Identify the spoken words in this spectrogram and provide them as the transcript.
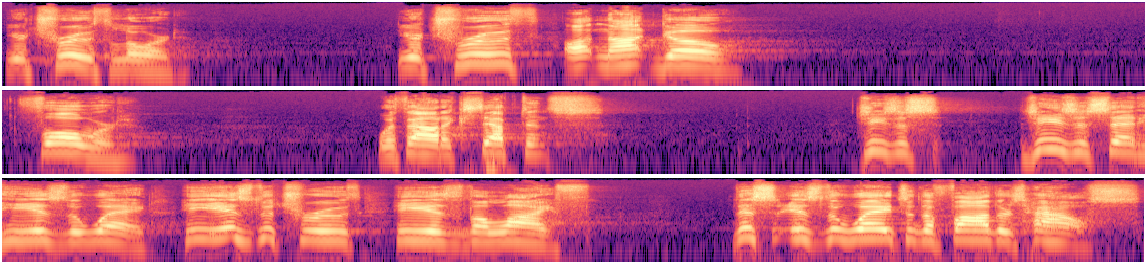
Your truth, Lord. Your truth ought not go forward without acceptance. Jesus, Jesus said He is the way, He is the truth, He is the life. This is the way to the Father's house.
